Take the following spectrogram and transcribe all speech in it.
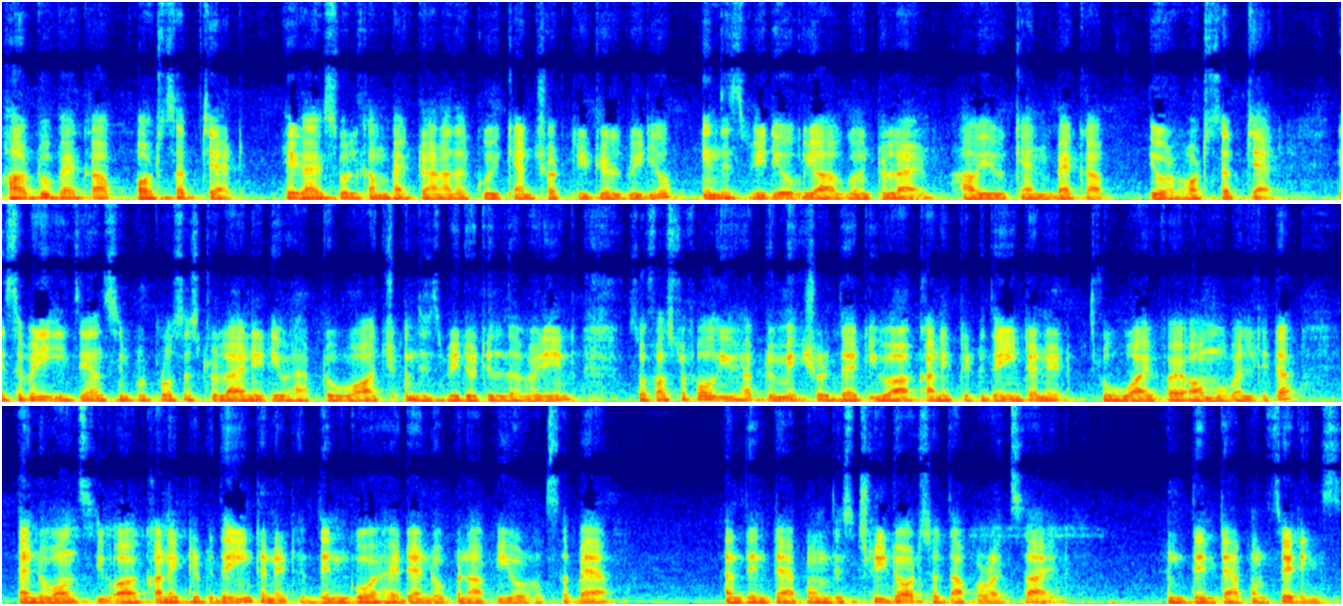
how to backup whatsapp chat. Hey guys welcome back to another quick and short tutorial video. In this video we are going to learn how you can backup your whatsapp chat. It's a very easy and simple process to learn it. You have to watch this video till the very end. So first of all you have to make sure that you are connected to the internet through wi-fi or mobile data. And once you are connected to the internet then go ahead and open up your whatsapp app. And then tap on these three dots at the upper right side. And then tap on settings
